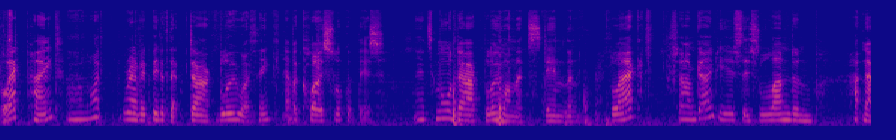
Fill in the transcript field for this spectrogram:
black paint. I might grab a bit of that dark blue, I think. Have a close look at this. It's more dark blue on that stem than black. So I'm going to use this London, no,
